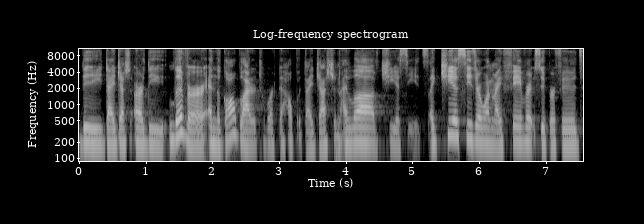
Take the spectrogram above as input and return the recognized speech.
the digest or the liver and the gallbladder to work to help with digestion. I love chia seeds. Like chia seeds are one of my favorite superfoods.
